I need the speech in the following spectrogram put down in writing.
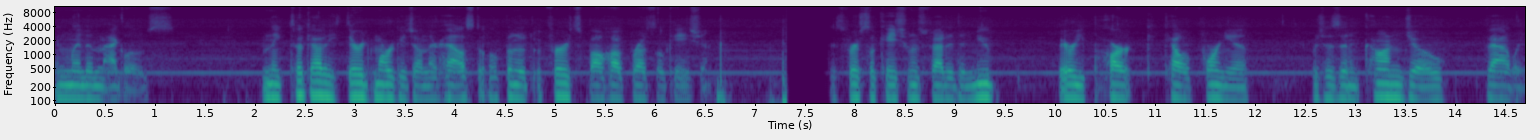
and Linda Magglos. When they took out a third mortgage on their house to open up the first Baja Fresh location. This first location was founded in Newbury Park, California, which is in Conejo Valley.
